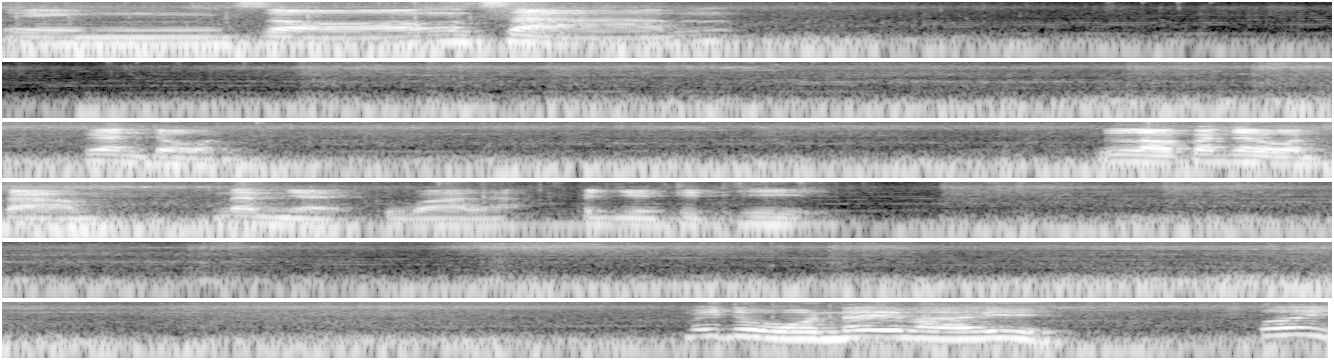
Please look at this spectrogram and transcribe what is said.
หนึ่งสองสาม พื่อนโดนแล้วเราก็จะโดนตามนั่นไงกูว่าแล้วไปยืนติดที่ ไม่โดนได้ไรเฮ้ย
